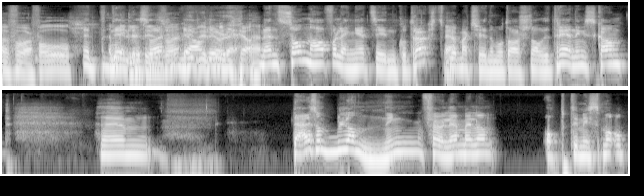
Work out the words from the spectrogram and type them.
vi får i hvert fall et midlertidig svar. svar. Ja, det gjør det. Men sånn har forlenget sin kontrakt. Ble Ja. matchvinner mot Arsenal i treningskamp. Um, det er en sånn blanding, føler jeg, mellom optimisme og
